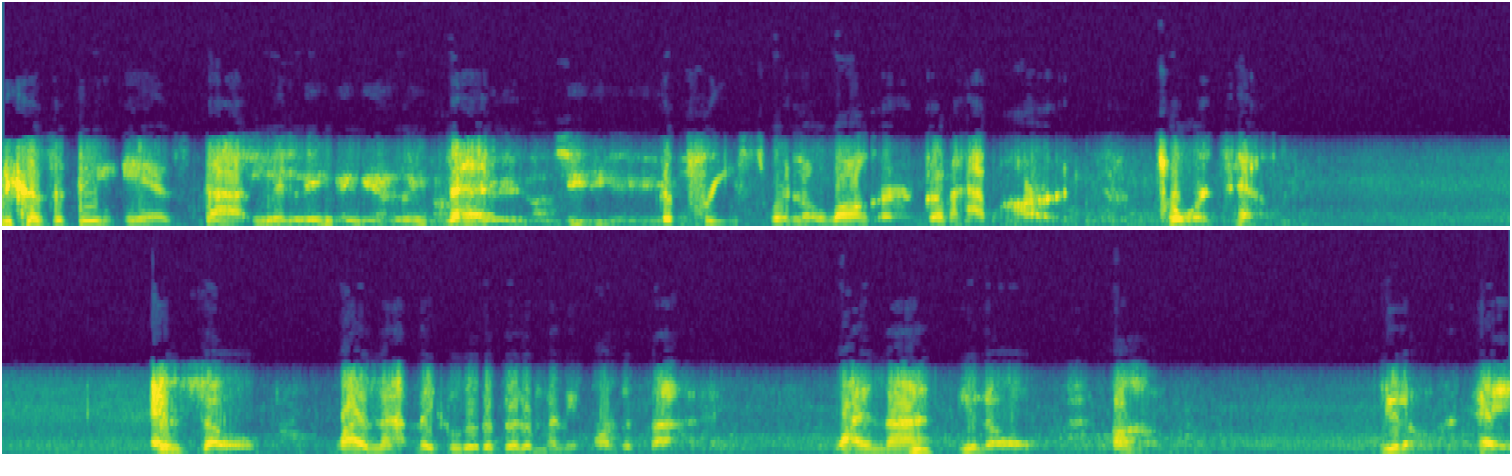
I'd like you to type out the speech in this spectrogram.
Because the thing is, God knew Soliciting and gambling are That the priests were no longer going to have heart towards him. And so, why not make a little bit of money on the side? Why not, you know, um, you know, hey,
